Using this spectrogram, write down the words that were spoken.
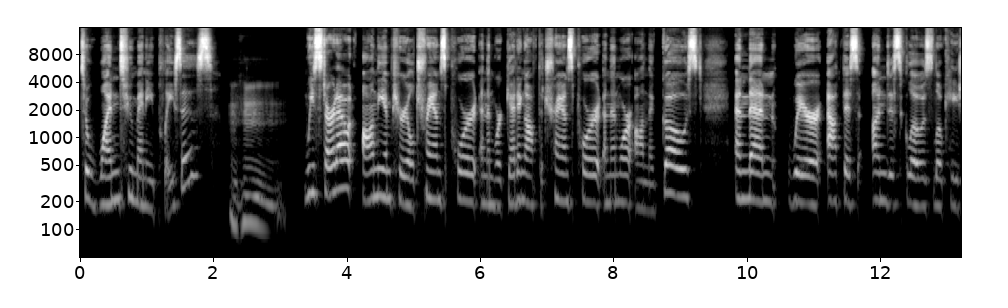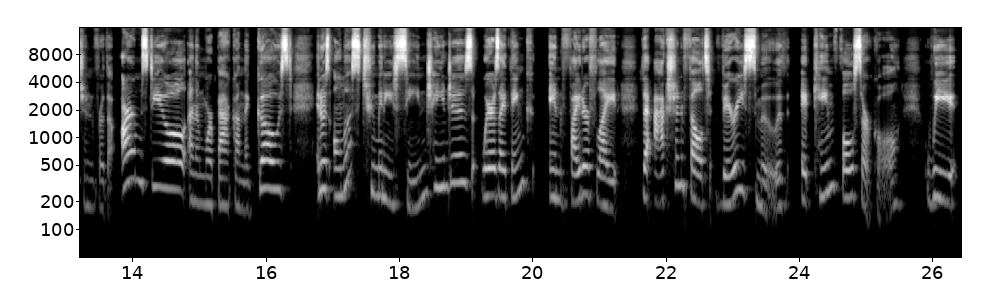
to one too many places. hmm we start out on the Imperial transport, and then we're getting off the transport, and then we're on the Ghost, and then we're at this undisclosed location for the arms deal, and then we're back on the Ghost. And it was almost too many scene changes, whereas I think in Fighter Flight, the action felt very smooth. It came full circle. We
